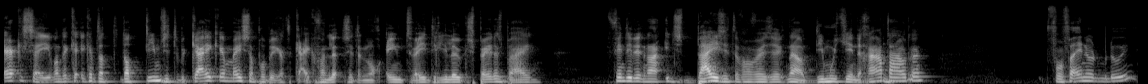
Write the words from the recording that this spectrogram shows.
RKC, want ik, ik heb dat, dat team zitten bekijken. Meestal probeer ik te kijken van, zitten er nog 1, 2, 3 leuke spelers bij? Vinden jullie er nou iets bij zitten waarvan je zegt, nou, die moet je in de gaten houden? Voor Feyenoord bedoel je?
